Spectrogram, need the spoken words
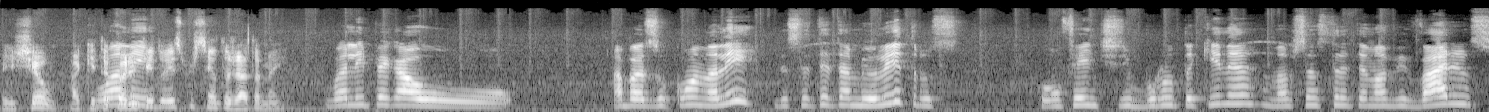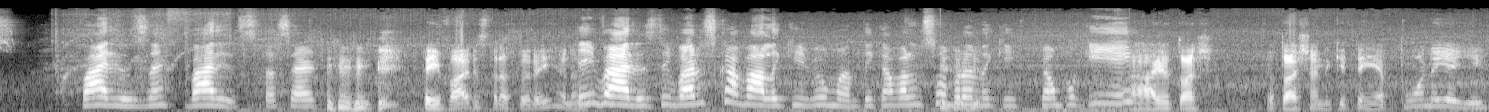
encheu? Aqui tá Vou ali. 42% já também. Vou ali pegar o. A bazucona ali, de 70 mil litros. Com fente de bruto aqui, né? 939 vários. Vários, né? Vários, tá certo? Tem vários tratores aí, Renan? Tem vários, tem vários cavalos aqui, viu, mano? Tem cavalo sobrando aqui. Quer um pouquinho aí? Ah, eu tô, ach... eu tô achando que tem é pônei aí, hein?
